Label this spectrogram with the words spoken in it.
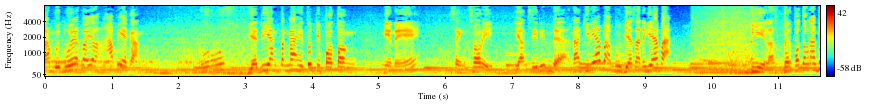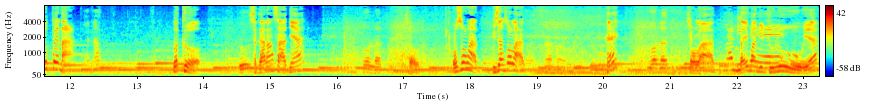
Rambutmu ya kayak api ya, Kang? lurus Jadi yang tengah itu dipotong ngene, sing sorry, yang sini ndak. Nah, gini apa Bu biasanya gini apa? Piye ras bar potong rambut pena? enak Lego. Sekarang saatnya sholat sholat. Oh, sholat. Bisa sholat? Heh? sholat Sholat. Mandi Tapi mandi dulu ya.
